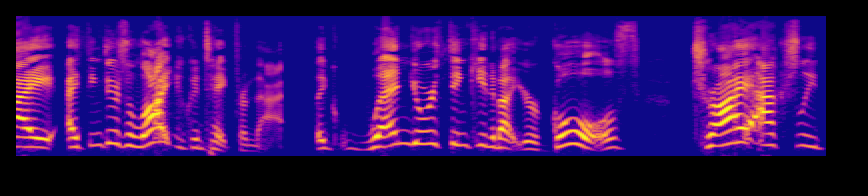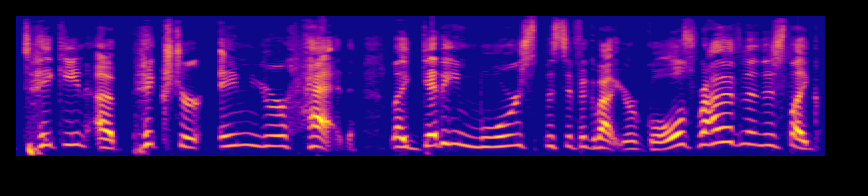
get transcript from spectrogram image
I, I think there's a lot you can take from that. Like when you're thinking about your goals, try actually taking a picture in your head, like getting more specific about your goals rather than just like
